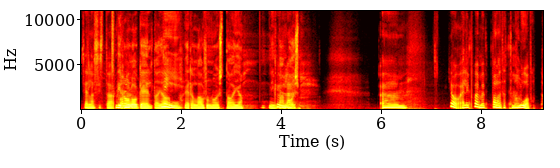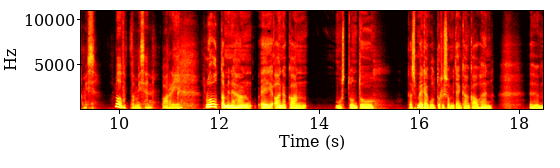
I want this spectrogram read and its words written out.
Sellaisista Virologeilta ja niin. heidän lausunnoistaan ja niin kyllä. päin pois. Öm, joo, eli voimme palata tämän luovuttamisen, luovuttamisen pariin. Luovuttaminenhan ei ainakaan, musta tuntuu, tässä meidän kulttuurissa on mitenkään kauhean ö,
